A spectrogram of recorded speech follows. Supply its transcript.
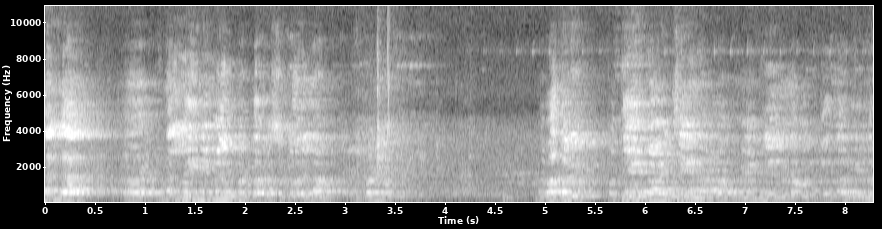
നല്ല നല്ല ഇനങ്ങളിൽപ്പെട്ട പശുക്കളെല്ലാം കണ്ടു. അപ്പൊ അതൊരു പ്രത്യേക കാഴ്ചയാണ്. ആ മേഖലയിലുള്ളവർക്ക് അറിയില്ല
